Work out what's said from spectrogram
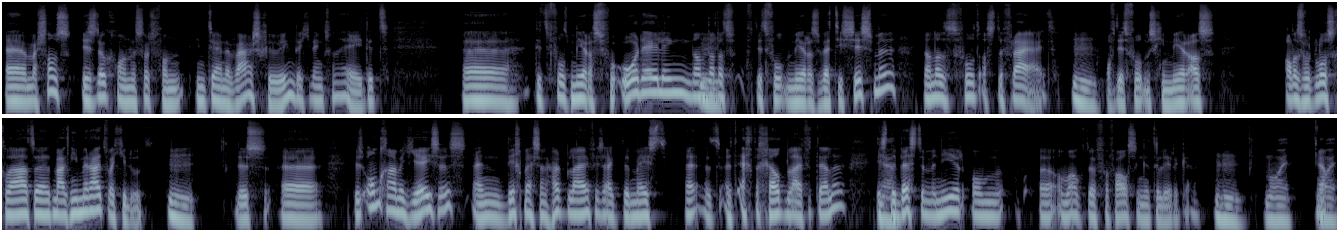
Eh, maar soms is het ook gewoon een soort van interne waarschuwing. Dat je denkt van, hé, hey, dit, eh, dit voelt meer als veroordeling dan Mm. dat het... Of dit voelt meer als wetticisme dan dat het voelt als de vrijheid. Mm. Of dit voelt misschien meer als alles wordt losgelaten. Het maakt niet meer uit wat je doet. Mm. Dus, eh, dus omgaan met Jezus en dicht bij zijn hart blijven is eigenlijk de meest, hè, het, het echte geld blijven tellen, is Ja. de beste manier om, eh, om ook de vervalsingen te leren kennen. Mhm, Mooi, Ja. mooi.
